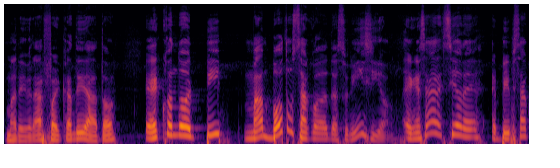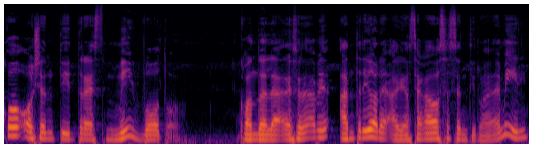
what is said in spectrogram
Maribel fue el candidato, es cuando el PIB más votos sacó desde su inicio. En esas elecciones, el PIB sacó 83 mil votos. Cuando en las elecciones anteriores habían sacado 69 mil.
